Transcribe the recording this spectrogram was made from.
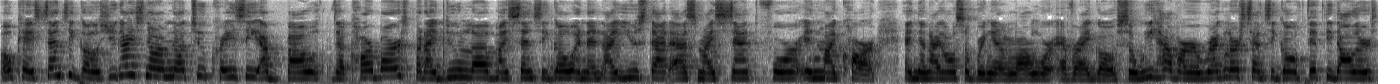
Okay, Scentsy Goes. You guys know I'm not too crazy about the car bars, but I do love my Scentsy Go, and then I use that as my scent for in my car. And then I also bring it along wherever I go. So we have our regular Scentsy Go of $50.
